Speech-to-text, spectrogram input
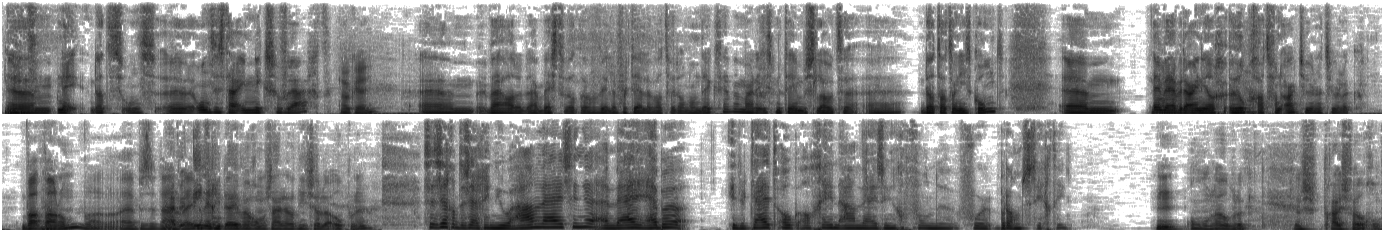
Ehm, nee, dat is ons, eh, ons is daarin niks gevraagd. Oké. Ehm, wij hadden daar best wel over willen vertellen wat we dan ontdekt hebben. Maar er is meteen besloten eh, dat dat er niet komt. Ehm, nee, we hebben daarin heel hulp gehad van Arthur natuurlijk. Wa- waarom? Wa- hebben ze daar Heb je enig idee waarom zij dat niet zullen openen? Ze zeggen er zijn geen nieuwe aanwijzingen. En wij hebben in de tijd ook al geen aanwijzing gevonden voor brandstichting. Hm. Ongelooflijk. Een struisvogel.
